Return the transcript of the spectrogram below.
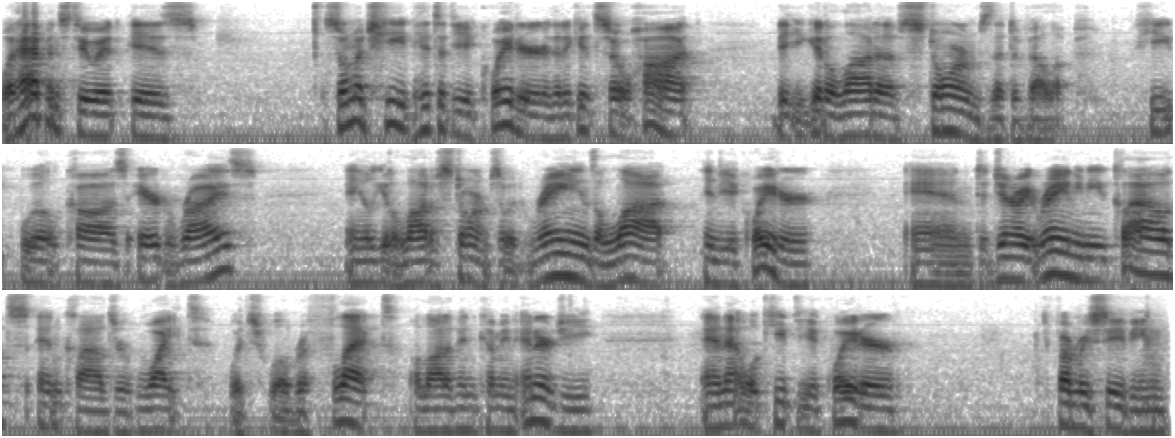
what happens to it is so much heat hits at the equator that it gets so hot that you get a lot of storms that develop. Heat will cause air to rise and you'll get a lot of storms. So it rains a lot in the equator, and to generate rain, you need clouds, and clouds are white, which will reflect a lot of incoming energy, and that will keep the equator from receiving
